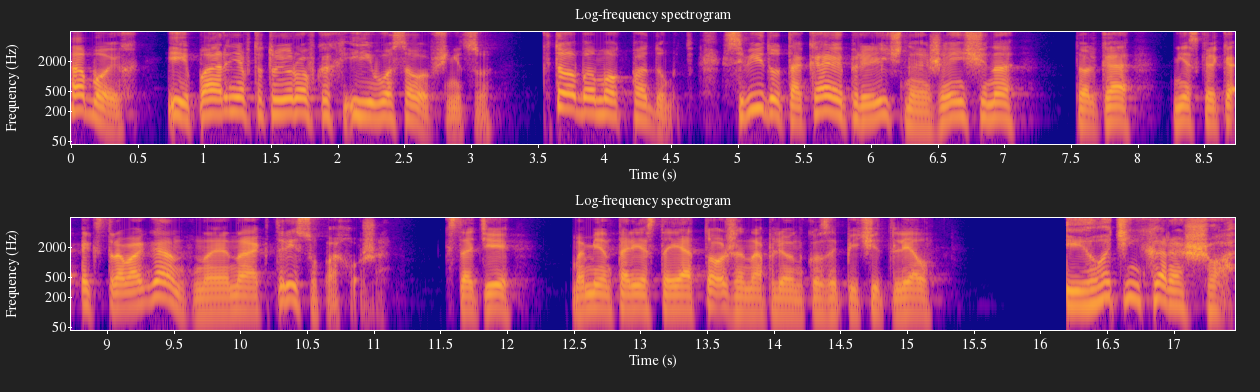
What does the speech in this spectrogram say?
Обоих, и парня в татуировках, и его сообщницу. Кто бы мог подумать? С виду такая приличная женщина, только несколько экстравагантная, на актрису похожа. Кстати, момент ареста я тоже на пленку запечатлел. «И очень хорошо»,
